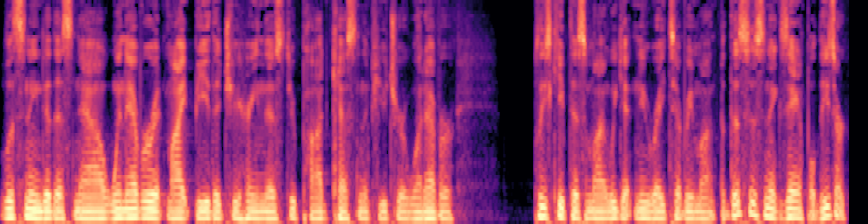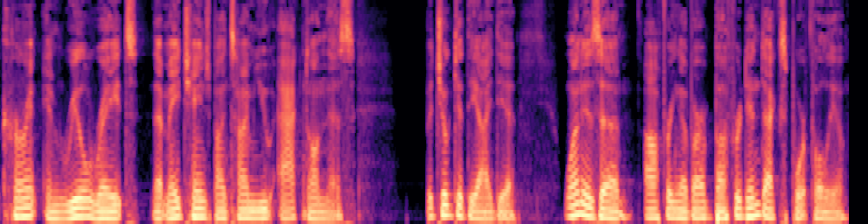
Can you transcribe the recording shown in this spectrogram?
listening to this now, whenever it might be that you're hearing this through podcasts in the future or whatever, please keep this in mind. We get new rates every month, but this is an example. These are current and real rates that may change by the time you act on this, but you'll get the idea. One is a offering of our buffered index portfolio.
